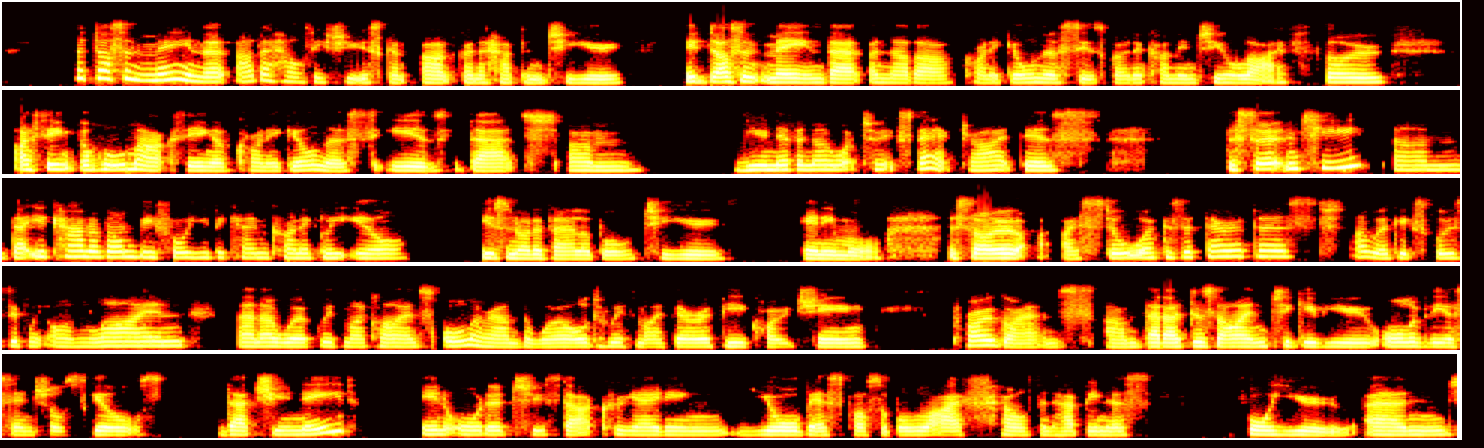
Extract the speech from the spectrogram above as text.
that doesn't mean that other health issues aren't going to happen to you. It doesn't mean that another chronic illness is going to come into your life. So, I think the hallmark thing of chronic illness is that um, you never know what to expect, right? There's the certainty um, that you counted on before you became chronically ill is not available to you anymore. So I still work as a therapist. I work exclusively online and I work with my clients all around the world with my therapy, coaching, programs um, that are designed to give you all of the essential skills that you need in order to start creating your best possible life, health, and happiness for you. And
